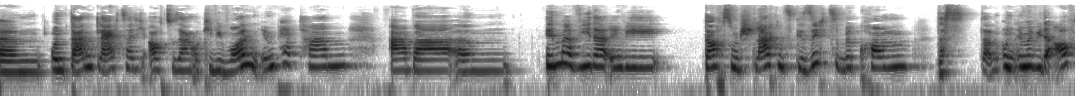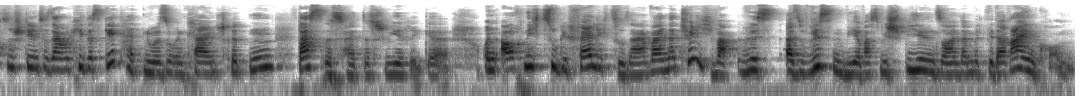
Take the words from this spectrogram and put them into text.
Ähm, und dann gleichzeitig auch zu sagen, okay, wir wollen Impact haben, aber ähm, immer wieder irgendwie doch so einen Schlag ins Gesicht zu bekommen, das, und immer wieder aufzustehen, zu sagen, okay, das geht halt nur so in kleinen Schritten, das ist halt das Schwierige. Und auch nicht zu gefährlich zu sein, weil natürlich also wissen wir, was wir spielen sollen, damit wir da reinkommen.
